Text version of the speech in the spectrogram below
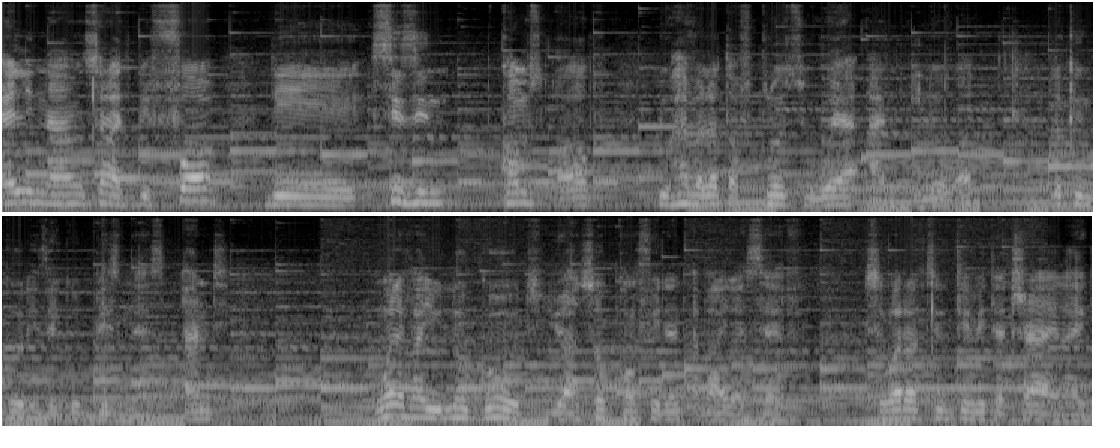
early now so that before the season comes up you have a lot of clothes to wear and you know what? Looking good is a good business. And whenever you look good you are so confident about yourself. So why don't you give it a try? Like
